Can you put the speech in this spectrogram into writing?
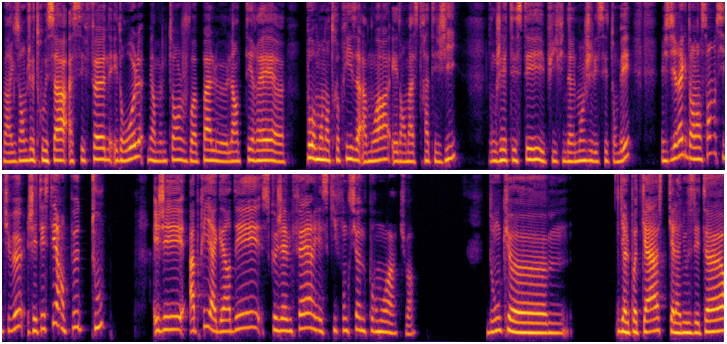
Par exemple, j'ai trouvé ça assez fun et drôle, mais en même temps, je vois pas l'intérêt euh, pour mon entreprise à moi et dans ma stratégie. Donc j'ai testé et puis finalement j'ai laissé tomber. Mais je dirais que dans l'ensemble, si tu veux, j'ai testé un peu tout et j'ai appris à garder ce que j'aime faire et ce qui fonctionne pour moi, tu vois. Donc euh, il y a le podcast, il y a la newsletter.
